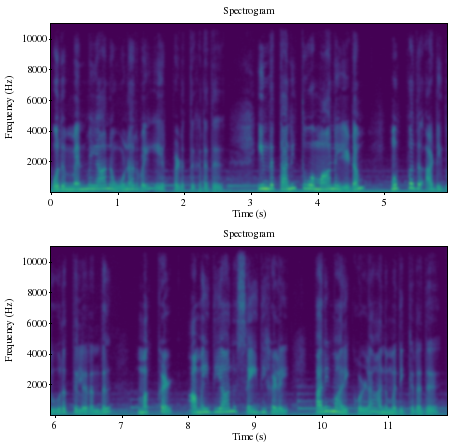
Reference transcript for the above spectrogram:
ஒரு மென்மையான உணர்வை ஏற்படுத்துகிறது. இந்த தனித்துவமான இடம் முப்பது அடி தூரத்திலிருந்து மக்கள் அமைதியான செய்திகளை பரிமாறிக்கொள்ள அனுமதிக்கிறது.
